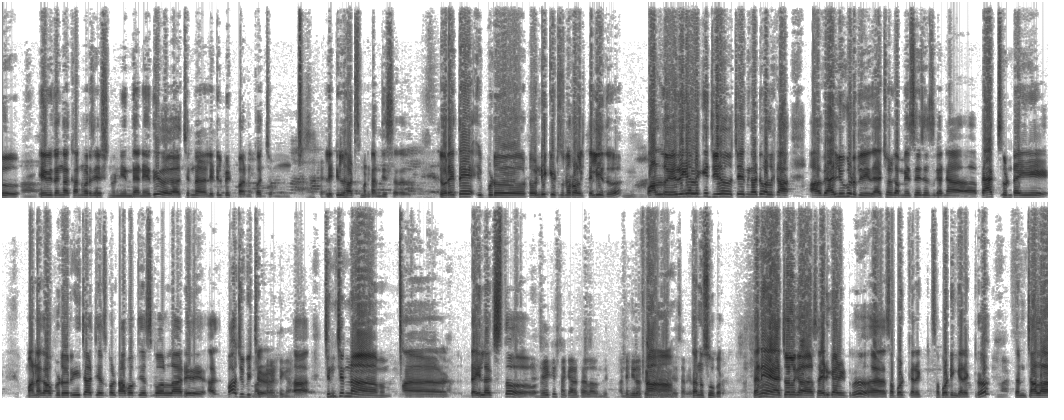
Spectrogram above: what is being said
ఏ విధంగా కన్వర్జేషన్ ఉండింది అనేది చిన్న లిటిల్ బిట్ కొంచెం లిటిల్ హార్ట్స్ మనకు అందిస్తుంది అది. ఎవరైతే ఇప్పుడు ట్వంటీ కిడ్స్ ఉన్నారో వాళ్ళకి తెలియదు వాళ్ళు ఎదిగేళ్ళకి జియో వచ్చింది కాబట్టి వాళ్ళకి ఆ- ఆ వాల్యూ కూడా తెలియదు యాక్చువల్గా మెసేజెస్ కానీ ప్యాక్స్ ఉంటాయి. మనకు అప్పుడు రీఛార్జ్ చేసుకోవాలి టాప్అప్ చేసుకోవాలా అనేది అది బాగా చూపించాడు. ఆ, చిన్న చిన్న డైలాగ్స్తో జయకృష్ణ క్యారెక్టర్ ఎలా ఉంది? అంటే హీరో ఆ, ఆ, చేశారు కదా. తను సూపర్ తనే యాక్చువల్గా side character support character supporting character తను చాలా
